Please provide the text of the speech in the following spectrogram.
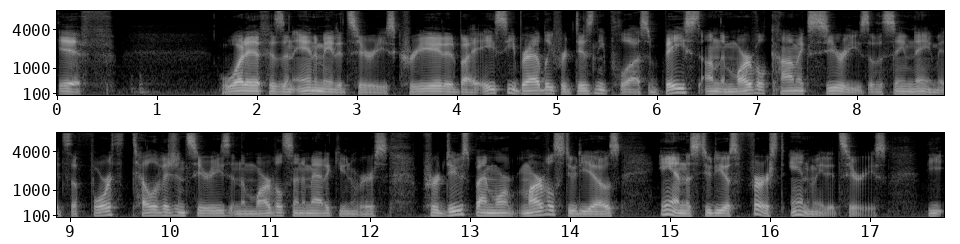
if? What If is an animated series created by AC Bradley for Disney Plus based on the Marvel Comics series of the same name. It's the fourth television series in the Marvel Cinematic Universe, produced by Marvel Studios and the studio's first animated series. The,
